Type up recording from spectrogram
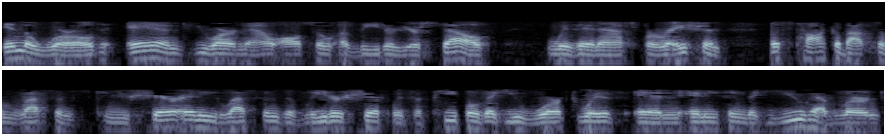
in the world, and you are now also a leader yourself within Aspiration. Let's talk about some lessons. Can you share any lessons of leadership with the people that you worked with and anything that you have learned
